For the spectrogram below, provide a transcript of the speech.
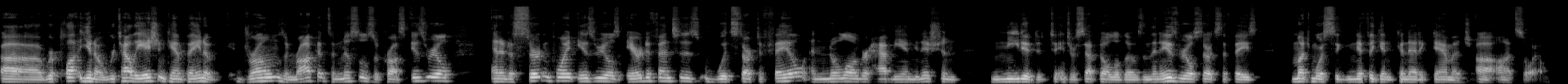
uh, reply, you know, retaliation campaign of drones and rockets and missiles across Israel. And at a certain point, Israel's air defenses would start to fail and no longer have the ammunition needed to intercept all of those. And then Israel starts to face much more significant kinetic damage uh, on its soil.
